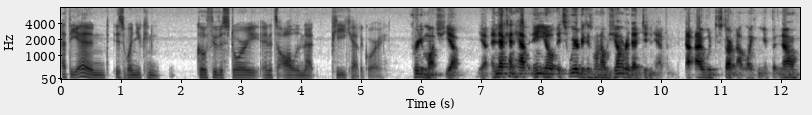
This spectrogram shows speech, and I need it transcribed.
at the end is when you can go through the story and it's all in that P category. Pretty much, yeah. Yeah. And that can happen. And, you know, it's weird because when I was younger, that didn't happen. I, would start not liking it. But now,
